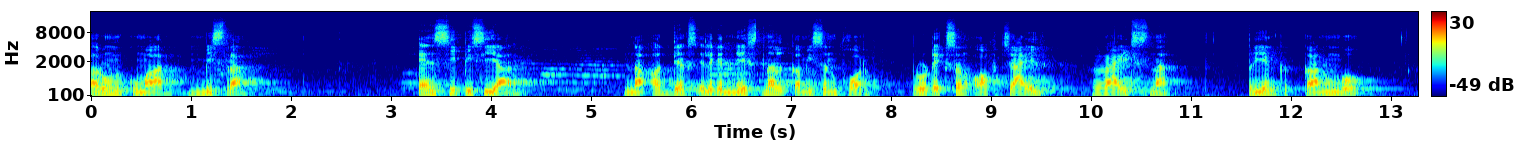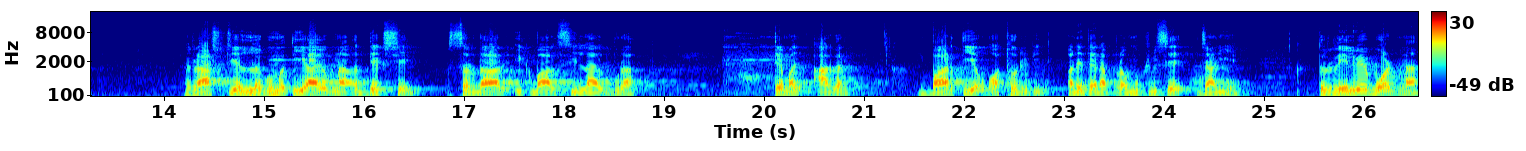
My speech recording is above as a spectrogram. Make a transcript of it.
અરુણ કુમાર મિશ્રા. એનસીપીસીઆરના અધ્યક્ષ એટલે કે national commission for protection of child રાઇટ્સના પ્રિયંક કાનુંગો. રાષ્ટ્રીય લઘુમતી આયોગના અધ્યક્ષ છે સરદાર ઇકબાલસિંહ લાલપુરા. તેમજ આગળ ભારતીય ઓથોરિટી અને તેના પ્રમુખ વિશે જાણીએ. તો રેલવે બોર્ડના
